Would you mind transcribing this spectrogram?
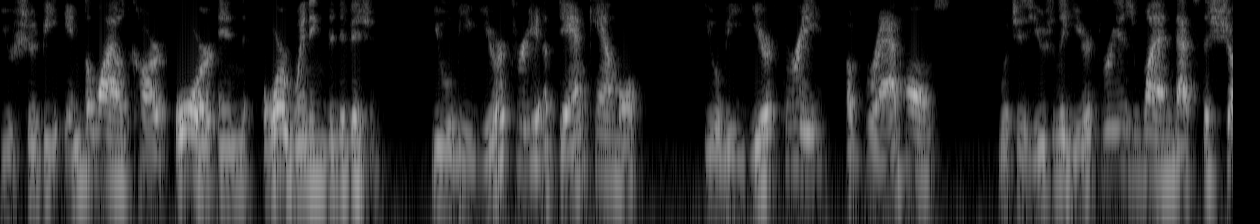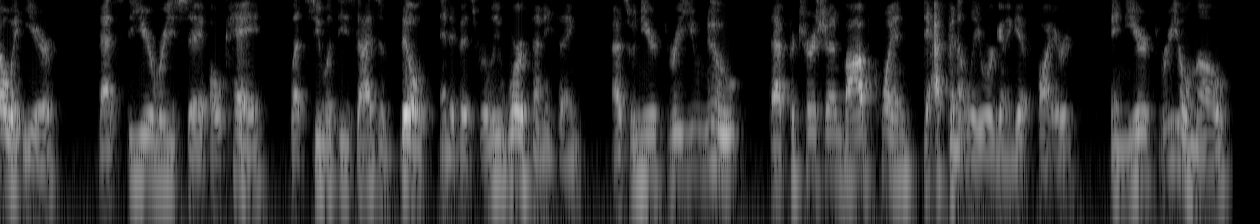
You should be in the wild card or in or winning the division. You will be year three of Dan Campbell. You will be year three of Brad Holmes, which is usually year three is when that's the show it year. That's the year where you say, okay, let's see what these guys have built and if it's really worth anything. That's when year three you knew that Patricia and Bob Quinn definitely were going to get fired. In year three, you'll know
